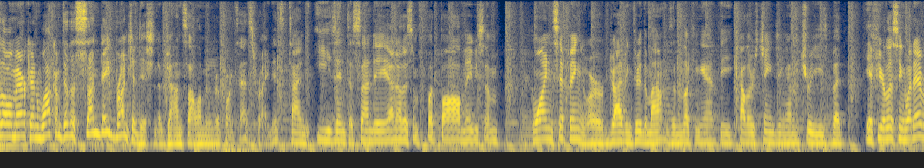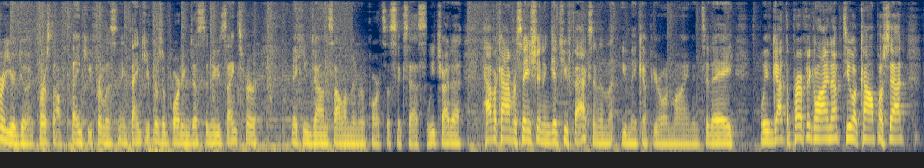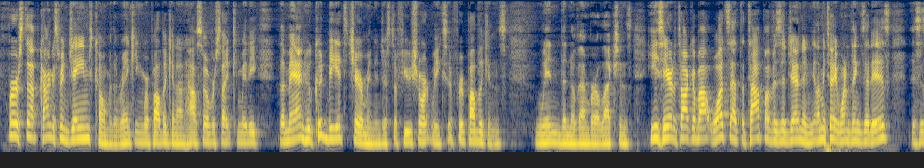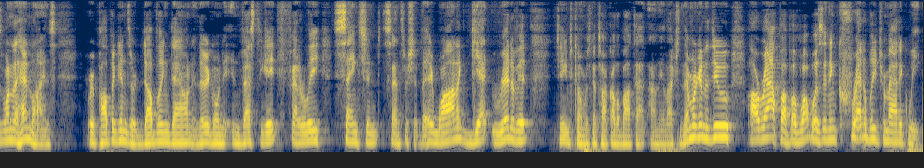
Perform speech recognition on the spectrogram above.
Hello, America, and welcome to the Sunday brunch edition of John Solomon Reports. That's right, it's time to ease into Sunday. I know there's some football, maybe some wine sipping, or driving through the mountains and looking at the colors changing on the trees. But if you're listening, whatever you're doing, first off, thank you for listening. Thank you for supporting Just the News. Thanks for making John Solomon Reports a success. We try to have a conversation and get you facts and then let you make up your own mind. And today, We've got the perfect lineup to accomplish that. First up, Congressman James Comer, the ranking Republican on House Oversight Committee, the man who could be its chairman in just a few short weeks if Republicans win the November elections. He's here to talk about what's at the top of his agenda. And let me tell you one of the things that is, this is one of the headlines. Republicans are doubling down and they're going to investigate federally sanctioned censorship. They want to get rid of it James Comer is going to talk all about that on the election. Then we're going to do a wrap up of what was an incredibly dramatic week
